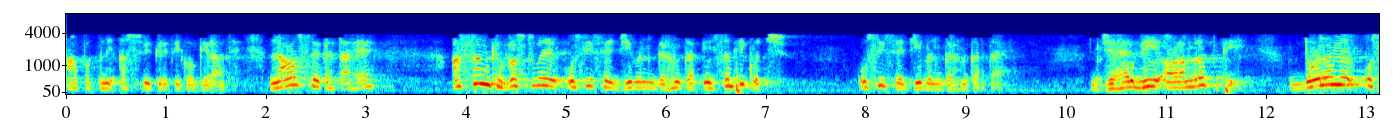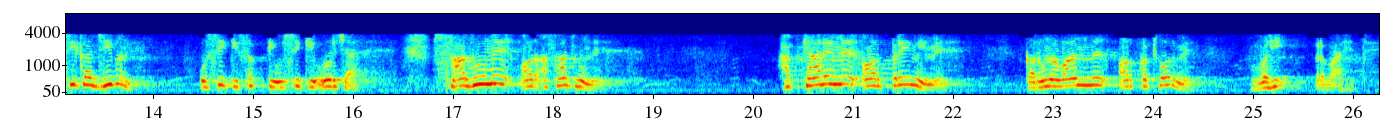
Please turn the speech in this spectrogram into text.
आप अपनी अस्वीकृति को गिरा दे। लाओस से कहता है, असंख्य वस्तुएँ उसी से जीवन ग्रहण करती सभी कुछ उसी से जीवन ग्रहण करता है। जहर भी और अमृत भी, दोनों में उसी का जीवन, उसी की शक्ति, उसी की ऊर्जा है। साधु में और असाधु में हत्यारे में और प्रेमी में, करुणावान में और कठोर में वही प्रवाहित है।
